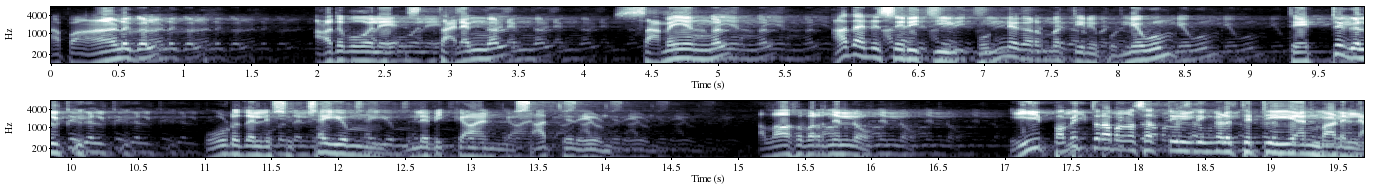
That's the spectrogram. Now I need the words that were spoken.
അപ്പൊ ആളുകൾ അതുപോലെ സ്ഥലങ്ങൾ സമയങ്ങൾ അതനുസരിച്ച് പുണ്യകർമ്മത്തിന് പുണ്യവും തെറ്റുകൾക്ക് കൂടുതൽ ശിക്ഷയും ലഭിക്കാൻ സാധ്യതയുണ്ട്. അള്ളാഹു പറഞ്ഞല്ലോ ഈ പവിത്ര മാസത്തിൽ നിങ്ങൾ തെറ്റ് ചെയ്യാൻ പാടില്ല.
